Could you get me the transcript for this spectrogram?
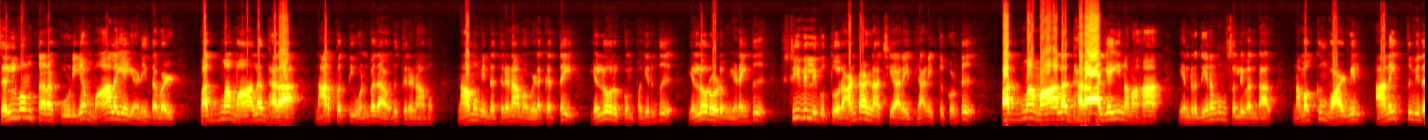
செல்வம் தரக்கூடிய மாலையை அணிந்தவள் பத்ம மால தரா நாற்பத்தி ஒன்பதாவது திருநாமம். நாமும் இந்த திருநாம விளக்கத்தை எல்லோருக்கும் பகிர்ந்து எல்லோரோடும் இணைந்து ஸ்ரீவில்லிபுத்தூர் ஆண்டாள் நாச்சியாரை தியானித்துக் கொண்டு பத்ம மால தராயை நமகா என்று தினமும் சொல்லி வந்தால் நமக்கும் வாழ்வில் அனைத்து வித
